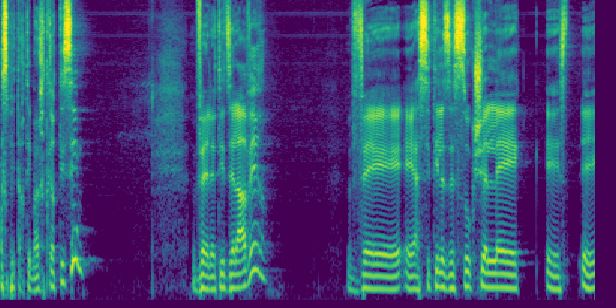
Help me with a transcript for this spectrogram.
אז פיתחתי מערכת כרטיסים. והעליתי את זה לאוויר. ועשיתי לזה סוג של אה, אה, אה,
